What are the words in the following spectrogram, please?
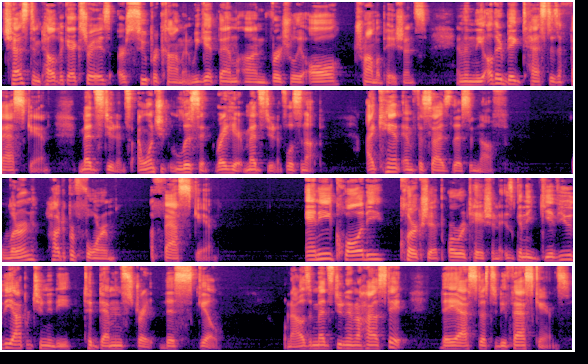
Chest and pelvic x rays are super common. We get them on virtually all trauma patients. And then the other big test is a fast scan. Med students, I want you to listen right here. Med students, listen up. I can't emphasize this enough. Learn how to perform a fast scan. Any quality clerkship or rotation is going to give you the opportunity to demonstrate this skill. When I was a med student at Ohio State, they asked us to do fast scans.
